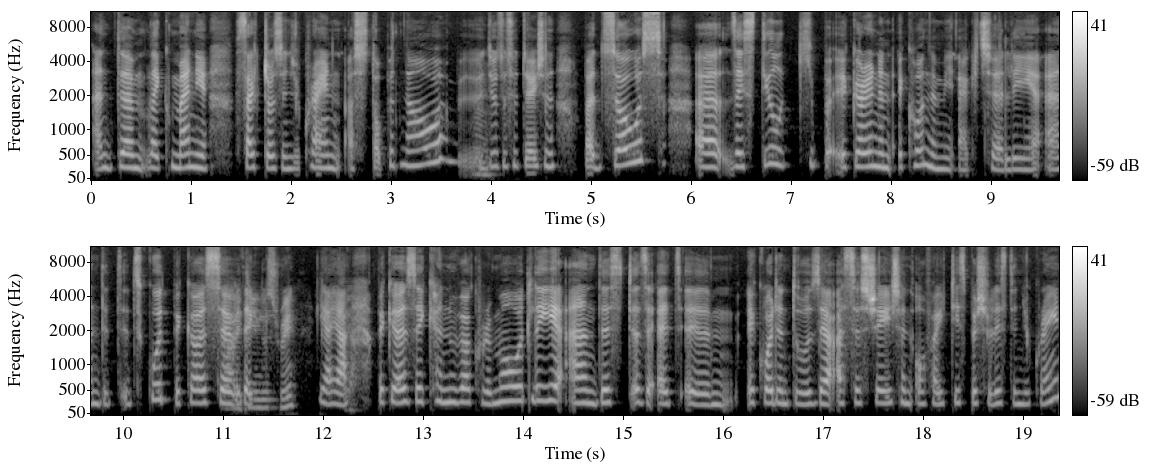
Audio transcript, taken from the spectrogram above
and um, like many sectors in Ukraine are stopped now uh, due to situation. But those uh, they still keep Ukrainian economy actually, and it, it's good because uh, IT they, industry? Yeah, yeah, because they can work remotely, and this, it, um, according to the Association of IT Specialists in Ukraine,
